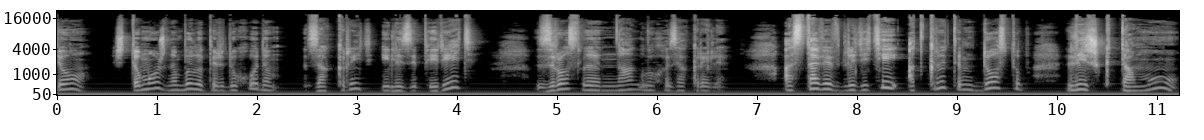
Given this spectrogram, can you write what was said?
Все, что можно было перед уходом закрыть или запереть, взрослые наглухо закрыли, оставив для детей открытым доступ лишь к тому,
